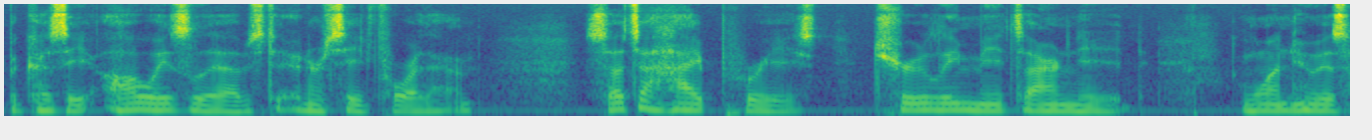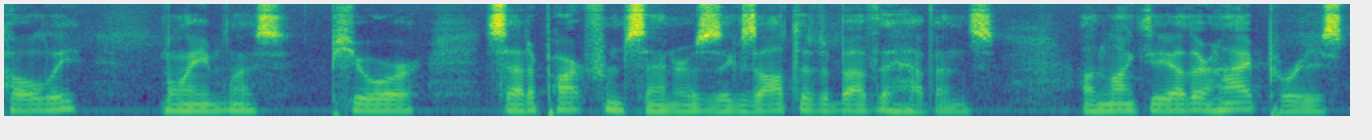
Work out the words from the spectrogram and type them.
because he always lives to intercede for them. Such a high priest truly meets our need, one who is holy, blameless, pure, set apart from sinners, exalted above the heavens. Unlike the other high priest,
